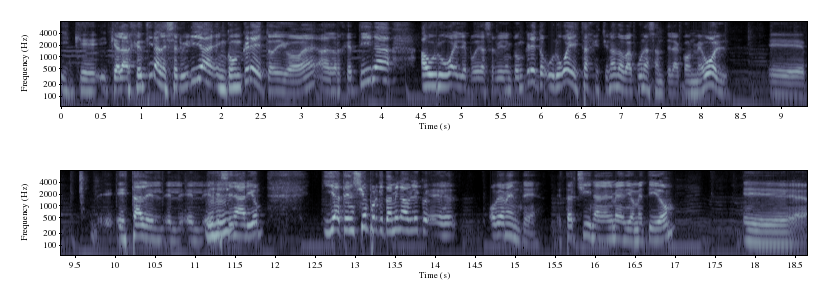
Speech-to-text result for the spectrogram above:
y, y que, y que a la Argentina le serviría en concreto, digo, ¿eh? a la Argentina, a Uruguay le podría servir en concreto. Uruguay está gestionando vacunas ante la Conmebol. Eh, está el, el- el- el Ujú. escenario. Y atención porque también hablé, eh, obviamente, está China en el medio metido. Eh,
